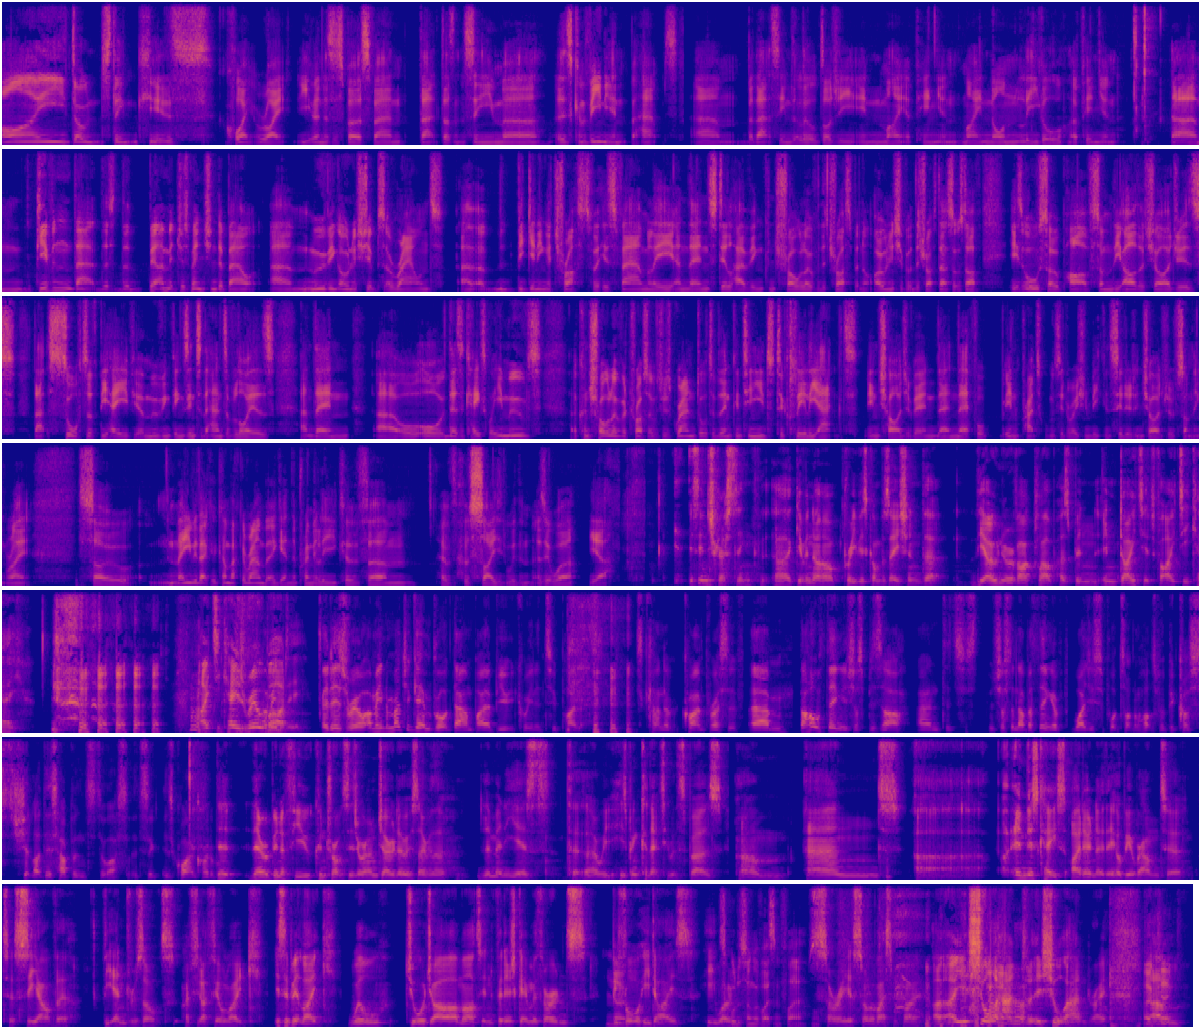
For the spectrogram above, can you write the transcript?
I don't think is quite right. Even as a Spurs fan, that doesn't seem uh, it's convenient, perhaps, um, but that seems a little dodgy in my opinion, my non-legal opinion um, given that the the bit I just mentioned about um, moving ownerships around, beginning a trust for his family, and then still having control over the trust but not ownership of the trust, that sort of stuff, is also part of some of the other charges. That sort of behaviour, moving things into the hands of lawyers, and then, uh, or, or there's a case where he moved a control over trust over his granddaughter, but then continued to clearly act in charge of it, and, and therefore, in practical consideration, be considered in charge of something, right? So maybe that could come back around, but again, the Premier League have um, have have sided with him, as it were. Yeah, it's interesting, uh, given our previous conversation, that the owner of our club has been indicted for ITK. ITK's real body. It is real. I mean, imagine getting brought down by a beauty queen and two pilots. it's kind of quite impressive. Um, the whole thing is just bizarre, and it's just it's just another thing of why do you support Tottenham Hotspur? Because shit like this happens to us. It's it's quite incredible. There, there have been a few controversies around Joe Lewis over the the many years that uh, we, he's been connected with Spurs, um, and uh, in this case, I don't know that he'll be around to to see out the the end result. I, f- I feel like it's a bit like will George R. R. Martin finish Game of Thrones no. before he dies? He it's won't. called A Song of Ice and Fire. Sorry, it's Song of Ice and Fire. uh, it's shorthand. It's shorthand, right? Okay. Um,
